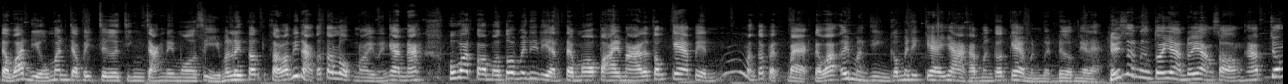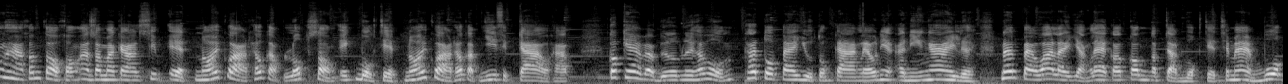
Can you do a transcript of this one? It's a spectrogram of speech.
แต่ว่าเดี๋ยวมันจะไปเจอจริงจังในม .4 มันเลยสำหรับพี่ถาก็ตลกหน่อยเหมือนกันนะเพราะว่าตอนมอต้นไม่ได้เรียนแต่มปลายมาแล้วต้องแก้เป็น มันก็แปลกๆแต่ว่าเอ้ยมันจริงก็ไม่ได้แก้ยากครับ มันก็แก้เหมือนเหมือนเดิมเนี่ยแหละในส่วนหนึ่งตัวอย่างตัวอย่าง 2 ครับ จงหาคำตอบของอาสมการ 11 น้อยกว่าเท่ากับลบ 2x บวก7น้อยกว่าเท่ากับ 29 ครับก็แก้แบบเดิมเลยครับผม ถ้าตัวแปรอยู่ตรงกลางแล้วเนี่ย อันนี้ง่ายเลย นั่นแปลว่าอะไรอย่างแรกก็กล้องกำจัดบวก7ใช่ไหมบวก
